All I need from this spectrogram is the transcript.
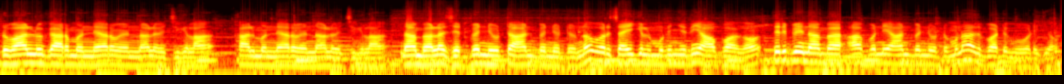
ஒரு வால்வுக்கு அரை மணி நேரம் வேணுனாலும் வச்சுக்கலாம். கால் மணி நேரம் வேணுனாலும் வச்சுக்கலாம். நாம் எல்லாம் செட் பண்ணி விட்டு ஆன் பண்ணி விட்டோம்னா ஒரு சைக்கிள் முடிஞ்சதையும் ஆஃப் ஆகும். திருப்பி நம்ம ஆஃப் பண்ணி ஆன் பண்ணி விட்டோம்னா அது பாட்டுக்கு ஓடிக்கும்.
